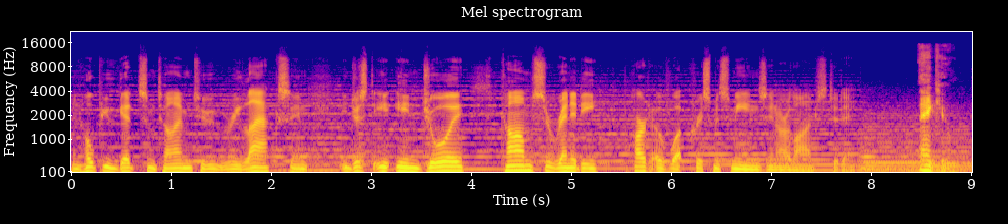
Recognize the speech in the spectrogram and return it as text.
and hope you get some time to relax and just enjoy calm serenity, part of what Christmas means in our lives today. Thank you.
